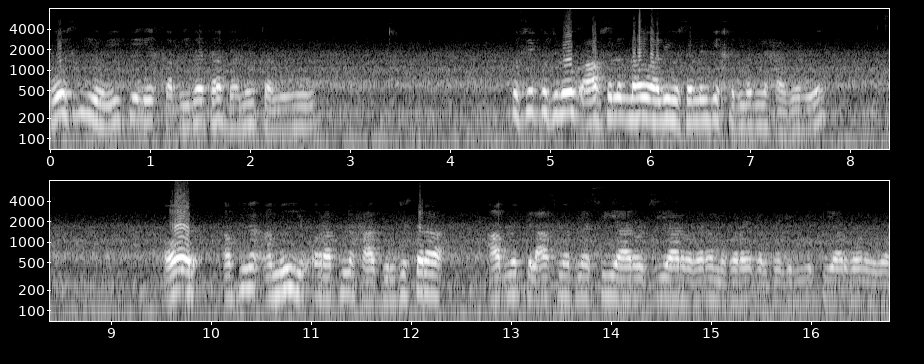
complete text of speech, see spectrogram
वो इसलिए हुई कि एक कबीला था, बनु तमीम। कुछ कुछ लोग आप सल्लल्लाहु अलैहि वसल्लम की खिदमत में हाजिर हुए और अपना अमीर और अपना हाकिम, जिस तरह आप लोग क्लास में अपना सी आर और जी आर वगैरह मुकर करते हैं कि सी आर कौन होगा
